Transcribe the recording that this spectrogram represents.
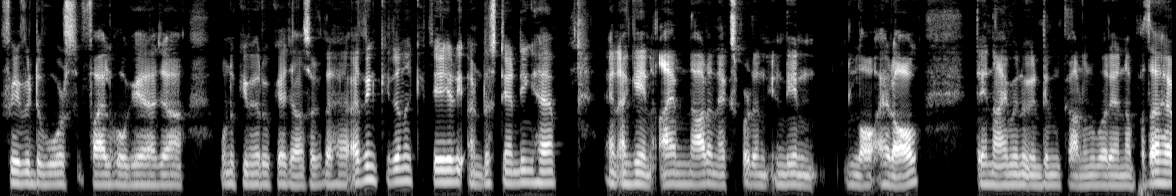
ਫਿਰ ਵੀ ਡਿਵੋਰਸ ਫਾਈਲ ਹੋ ਗਿਆ ਜਾਂ ਉਹਨੂੰ ਕਿਵੇਂ ਰੋਕਿਆ ਜਾ ਸਕਦਾ ਹੈ ਆਈ ਥਿੰਕ ਕਿਤੇ ਨਾ ਕਿਤੇ ਜਿਹੜੀ ਅੰਡਰਸਟੈਂਡਿੰਗ ਹੈ and again I am not an expert in Indian law at all ਤੇ ਨਾ ਹੀ ਮੈਨੂੰ ਇੰਡੀਅਨ ਕਾਨੂੰਨ ਬਾਰੇ ਨਾ ਪਤਾ ਹੈ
